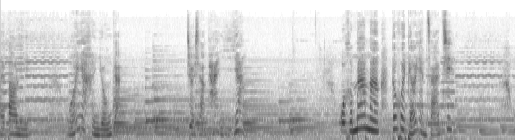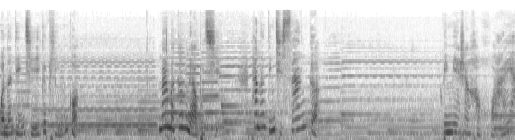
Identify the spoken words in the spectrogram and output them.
怀抱里，我也很勇敢，就像他一样。我和妈妈都会表演杂技。我能顶起一个苹果，妈妈更了不起，她能顶起三个。冰面上好滑呀，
